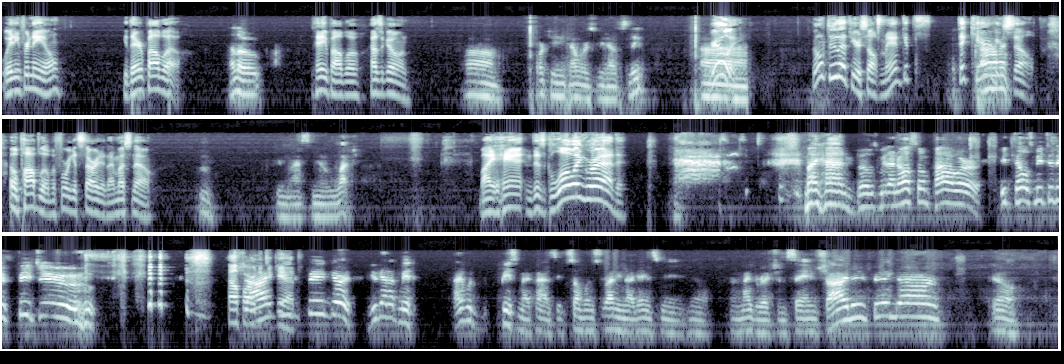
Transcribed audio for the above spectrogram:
Waiting for Neil. You there, Pablo? Hello. Hey, Pablo. How's it going? Um, 48 hours without sleep. Really? Uh, Don't do that to yourself, man. Get take care of Uh, yourself. Oh, Pablo. Before we get started, I must know. You must know what. My hand is glowing red. My hand glows with an awesome power. It tells me to defeat you. How far did you Shining get? finger. You gotta admit, I would piss my pants if someone's running against me, you know, in my direction, saying "Shiny finger." You know,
